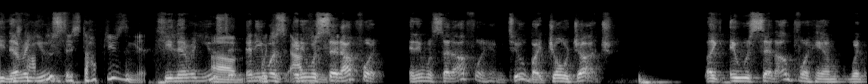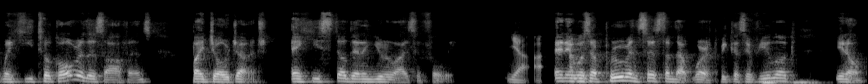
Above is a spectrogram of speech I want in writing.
He never stopped, used He it. stopped using it. He never used Um, it, and he was and it was set up for and it was set up for him too by Joe Judge. Like it was set up for him when when he took over this offense by Joe Judge, and he still didn't utilize it fully. Yeah, I- and it I was a proven system that worked because if you look, you know,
